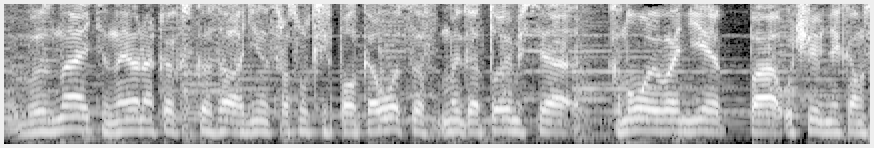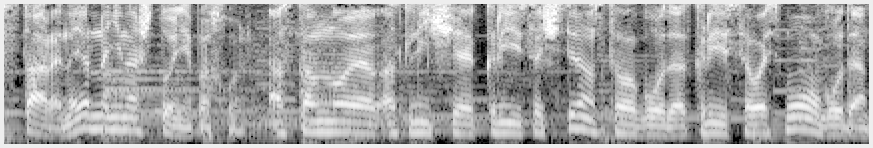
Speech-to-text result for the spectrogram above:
Вы знаете, наверное, как сказал один из французских полководцев, мы готовимся к новой войне по учебникам старой. Наверное, ни на что не похоже. Основное отличие кризиса 2014 года от кризиса 2008 года,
